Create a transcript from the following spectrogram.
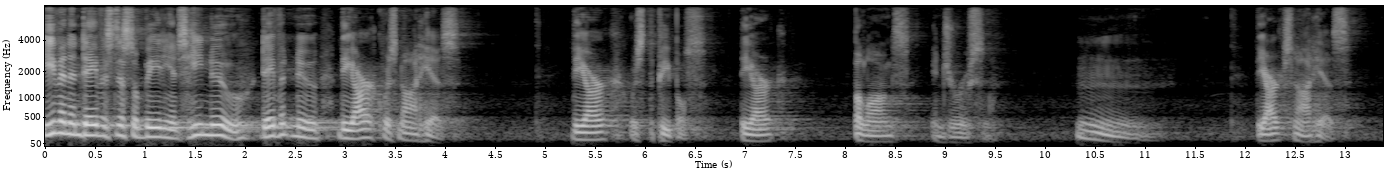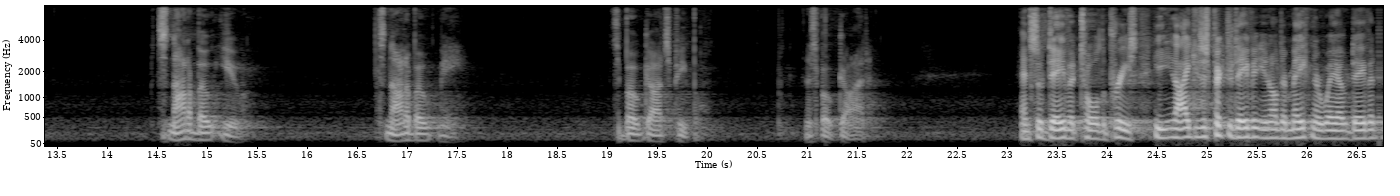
Even in David's disobedience, he knew, David knew the ark was not his. The ark was the people's. The ark belongs in Jerusalem. Hmm. The ark's not his. It's not about you. It's not about me. It's about God's people. And It's about God. And so David told the priest, he, you know, I can just picture David, you know, they're making their way out, David,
